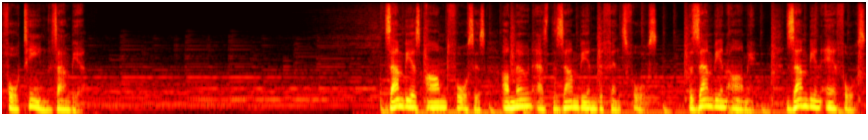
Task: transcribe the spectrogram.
14. Zambia Zambia's armed forces are known as the Zambian Defense Force the Zambian Army, Zambian Air Force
